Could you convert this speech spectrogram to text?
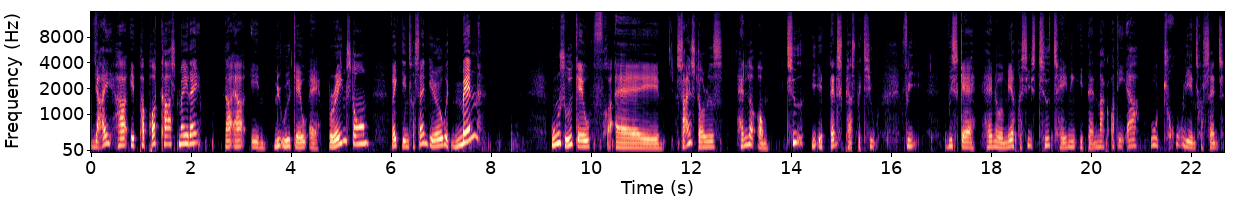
Jeg har et par podcast med i dag. Der er en ny udgave af Brainstorm. Rigtig interessant i øvrigt. Men ugens udgave fra af Science Stories handler om tid i et dansk perspektiv. Fordi vi skal have noget mere præcis tidtagning i Danmark, og det er utrolig interessant.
